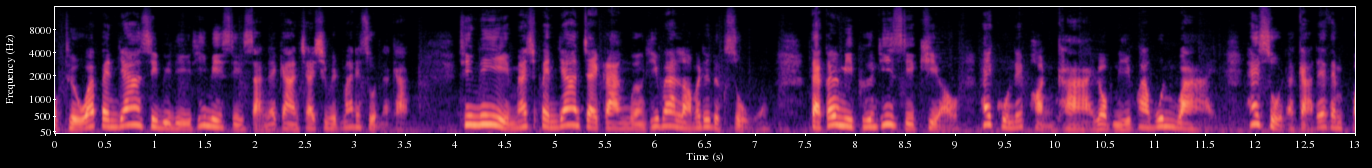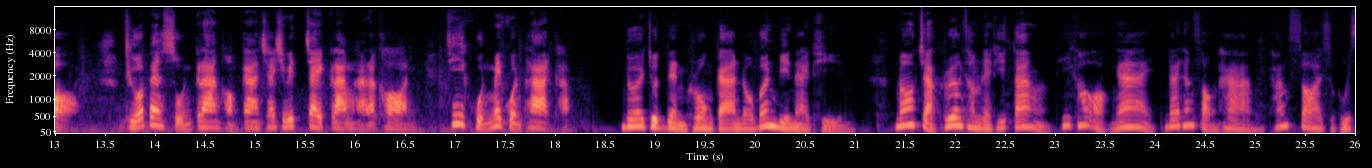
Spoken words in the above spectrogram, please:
กถือว่าเป็นย่าน CBD ที่มีสีสันในการใช้ชีวิตมากที่สุดนะครับ ที่นี่แม้จะเป็นย่านใจกลางเมืองที่แวดล้อมไม่ได้วยตึกสูง แต่ก็ยังมีพื้นที่สีเขียว ให้คุณได้ผ่อนคลาย หลบหนีความวุ่นวาย ให้สูดอากาศได้เต็มปอด ถือว่าเป็นศูนย์กลางของการใช้ชีวิตใจกลางมหานคร ที่คุณไม่ควรพลาดครับ โดยจุดเด่นโครงการ Noble B19 นอกจากเรื่องทำเลที่ตั้งที่เข้าออกง่ายได้ทั้งสองทาง ทั้งซอยสุขุมวิท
